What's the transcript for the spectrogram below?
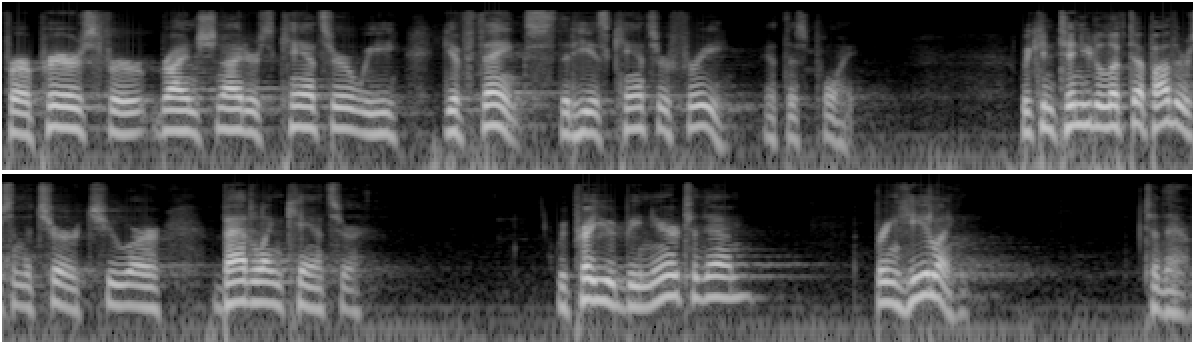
For our prayers for Brian Schneider's cancer, we give thanks that he is cancer free at this point. We continue to lift up others in the church who are battling cancer. We pray you'd be near to them. Bring healing to them.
